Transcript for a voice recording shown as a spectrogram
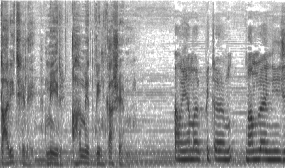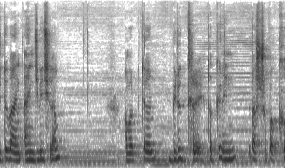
তারই ছেলে মীর আহমেদ বিন কাশেম। আমি আমার পিতার মামলায় নিয়োজিত আইন- আইনজীবী ছিলাম। আমার পিতার বিরুদ্ধে তৎকালীন রাষ্ট্রপক্ষ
